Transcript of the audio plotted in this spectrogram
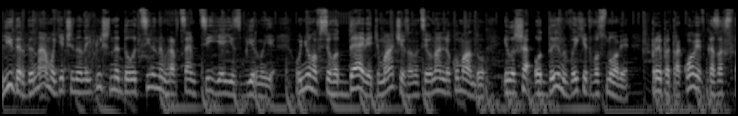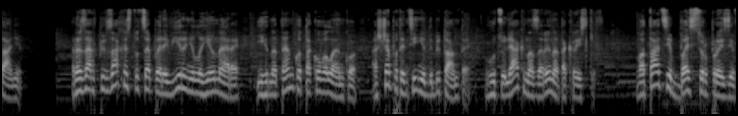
Лідер Динамо є чи не найбільш недооціненим гравцем цієї збірної. У нього всього 9 матчів за національну команду і лише один вихід в основі при Петракові в Казахстані. Резерв півзахисту це перевірені легіонери Ігнатенко та Коваленко, а ще потенційні дебютанти Гуцуляк, Назарина та Криськів. В атаці без сюрпризів.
